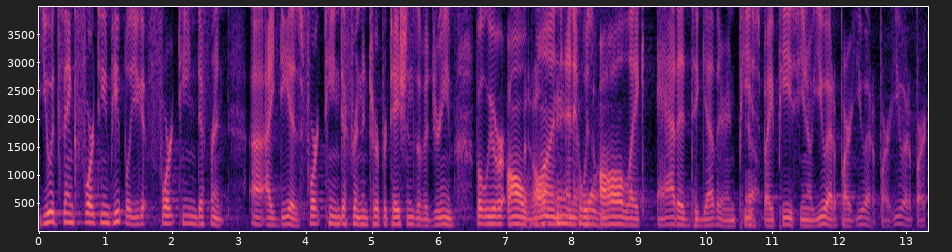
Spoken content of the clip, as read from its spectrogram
you would think 14 people you get 14 different uh, ideas 14 different interpretations of a dream but we were all all one and it was one. all like added together and piece Yeah. by piece you know you had a part you had a part you had a part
